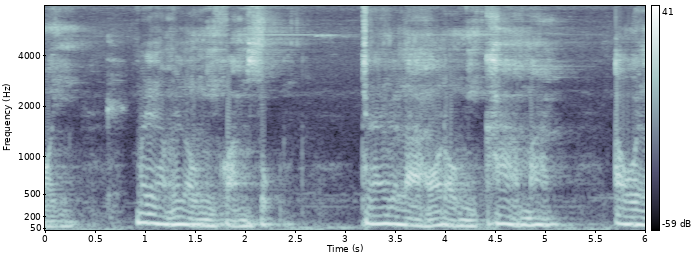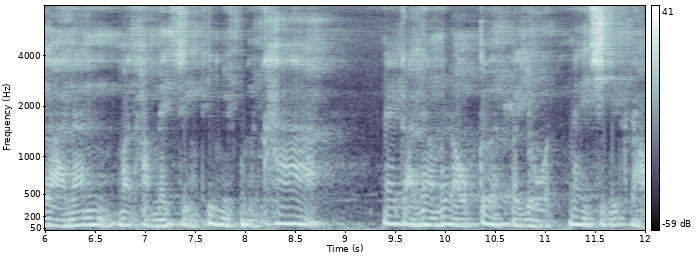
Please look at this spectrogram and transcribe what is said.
วย ไม่ได้ทำให้เรามีความสุข ฉะนั้นเวลาของเรามีค่ามาก เอาเวลานั้นมาทำในสิ่งที่มีคุณค่า ในการทำให้เราเกิดประโยชน์ในชีวิตเรา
